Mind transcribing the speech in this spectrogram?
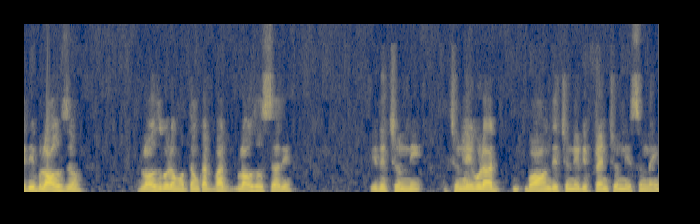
ఇది బ్లౌజ్ బ్లౌజ్ కూడా మొత్తం కట్ వర్క్ బ్లౌజ్ వస్తుంది. ఇది చున్నీ. చున్నీ కూడా బాగుంది. చున్నీ డిఫరెంట్ చున్నీస్ ఉన్నాయి.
